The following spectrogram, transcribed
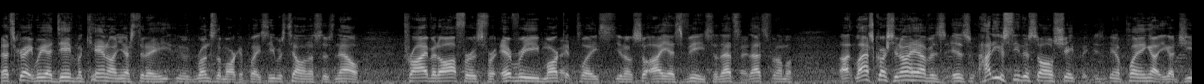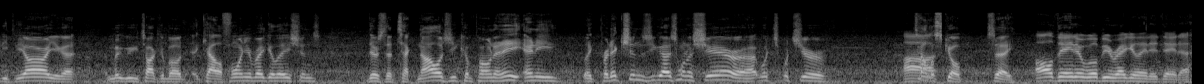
That's great. We had Dave McCann on yesterday, he runs the marketplace. He was telling us there's now private offers for every marketplace, you know, so ISV, so that's, Right. that's phenomenal. Uh, last question I have is, is, how do you see this all shape, you know, playing out? You got GDPR, you got, maybe you talked about California regulations, there's the technology component, any, any like predictions you guys want to share, or what's, what's your Uh, telescope say? All data will be regulated data,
